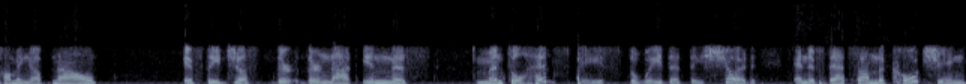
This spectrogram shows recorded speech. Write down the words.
coming up now, if they just they're they're not in this mental headspace the way that they should. And if that's on the coaching,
